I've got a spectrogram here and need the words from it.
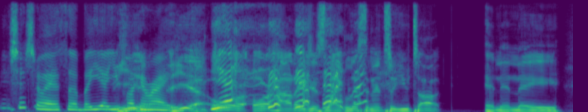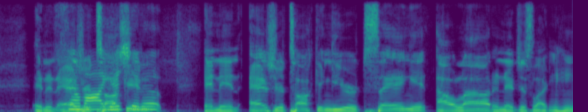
man, shut your ass up. But yeah, you fucking Yeah, right. Yeah, Yeah. or or how they just like listening to you talk, and then they, and then as you're all your shit talking, up. and then as you're talking, you're saying it out loud, and they're just like, "hmm,"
